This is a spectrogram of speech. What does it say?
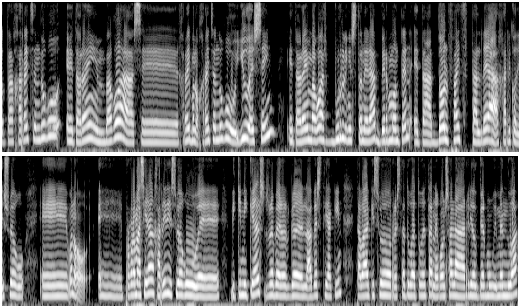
Eta jarraitzen dugu, eta orain bagoa, ze, jarrai, bueno, jarraitzen dugu USA eta orain bagoaz Burlingstonera, Vermonten, eta Doll Fights taldea jarriko dizuegu. E, bueno, e, programazieran jarri dizuegu e, Bikini Girls, Rebel Girl abestiakin, eta badak izu restatu batuetan egon zala Riot Girl mugimendua,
